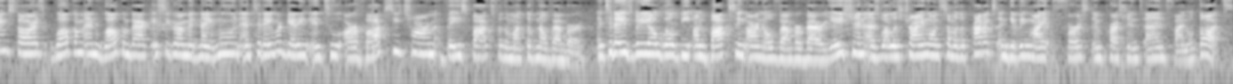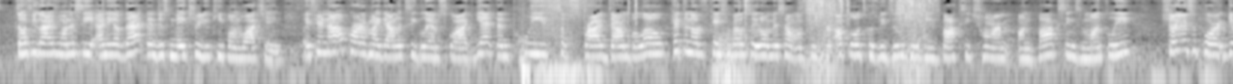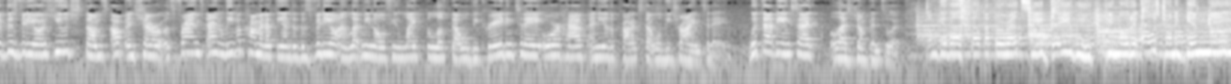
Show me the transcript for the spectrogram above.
shining stars welcome and welcome back. It's your girl midnight moon and today we're getting into our boxycharm base box for the month of november. In today's video we'll be unboxing our november variation as well as trying on some of the products and giving my first impressions and final thoughts so if you guys want to see any of that, then just make sure you keep on watching. If you're not a part of my Galaxy Glam squad yet, then please subscribe down below. Hit the notification bell so you don't miss out on future uploads because we do do these BoxyCharm unboxings monthly. Show your support, give this video a huge thumbs up and share it with friends and leave a comment at the end of this video and let me know if you like the look that we'll be creating today or have any of the products that we'll be trying today. With that being said, let's jump into it. Don't give a about paparazzi, baby. You know they always trying to get me.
